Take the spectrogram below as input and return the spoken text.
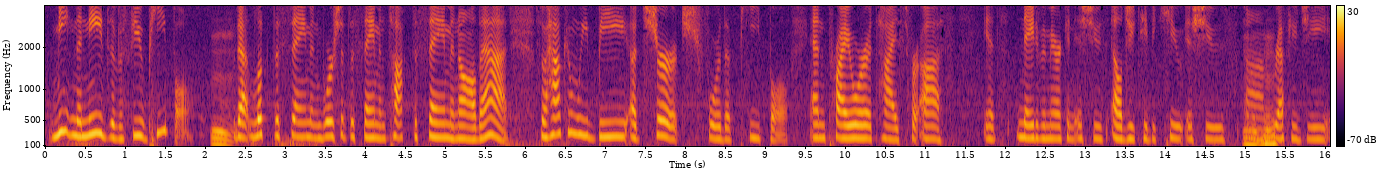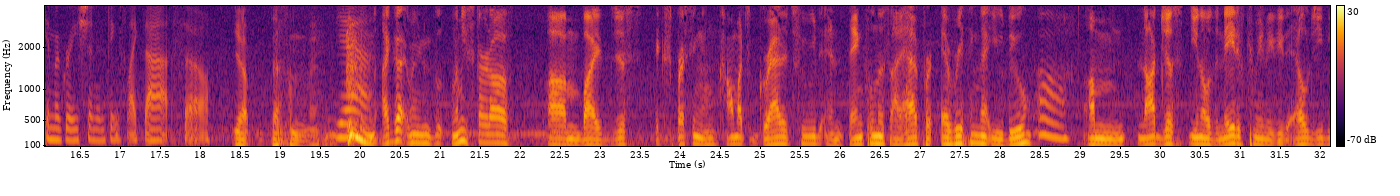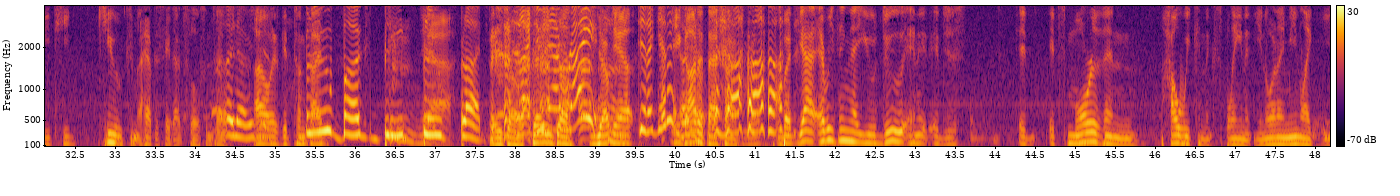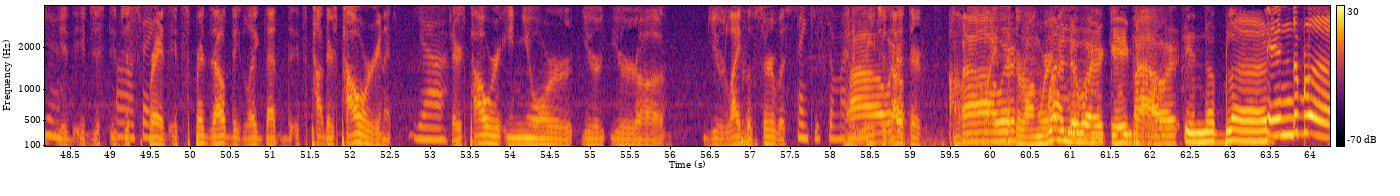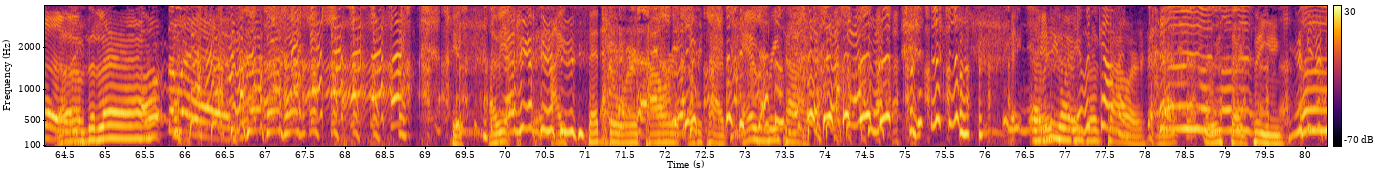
meeting the needs of a few people mm. that looked the same and worshiped the same and talked the same and all that. So, how can we be a church for the people and prioritize for us? It's Native American issues, LGBTQ issues, um, mm-hmm. refugee, immigration, and things like that. So, Yep. Definitely. yeah. I got. I mean, let me start off um, by just expressing how much gratitude and thankfulness I have for everything that you do. Oh, Um, not just you know the Native community, the LGBTQ. I have to say that slow sometimes. I know. I always get tongue tied. Blue bugs bleed blue Yeah. blood. There you go. Did I do there you that go. right? Yep. Yeah, Did I get it? You got Okay. it that time. but yeah, everything that you do, and it, it just it it's more than how we can explain it. You know what I mean? Like Yeah. it, it just it Oh, just thanks. spreads. It spreads out like that. It's there's power in it. Yeah. There's power in your your your uh, your life of service, Thank you so much. and it reaches Power. out there. Oh, no, I said the wrong word. Wonder working power in the blood In the blood of the lamb. of the Lamb. See, I mean, I said the word power every time. Every time. So you knew. Every time he it was says coming. power, we start singing.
